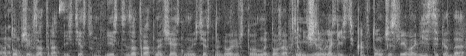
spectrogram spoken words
понятно. От общих затрат, естественно. Есть затратная часть, но, естественно, говорю, что мы тоже оптимизировали. В том числе и логистика. В том числе и логистика, да.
